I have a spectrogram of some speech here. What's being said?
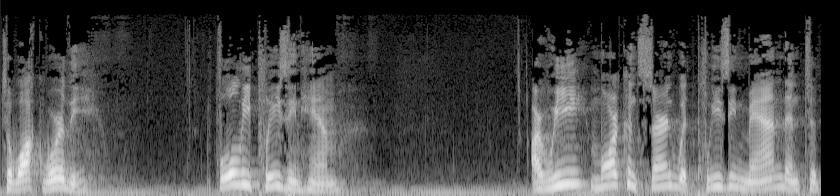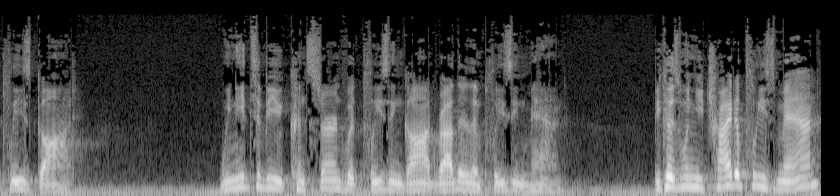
To walk worthy, fully pleasing him. Are we more concerned with pleasing man than to please God? We need to be concerned with pleasing God rather than pleasing man. Because when you try to please man,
